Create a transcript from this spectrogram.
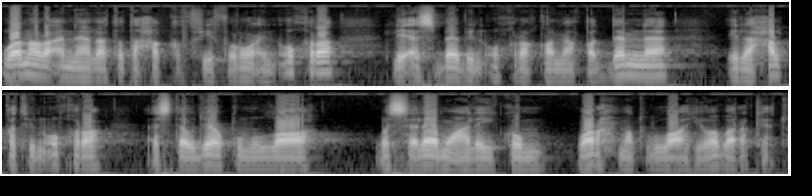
ونرى أنها لا تتحقق في فروع أخرى لأسباب أخرى كما قدمنا. إلى حلقة أخرى أستودعكم الله والسلام عليكم ورحمة الله وبركاته.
